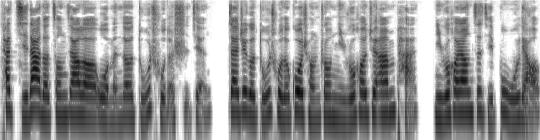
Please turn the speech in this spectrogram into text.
它极大的增加了我们的独处的时间。在这个独处的过程中，你如何去安排？你如何让自己不无聊？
